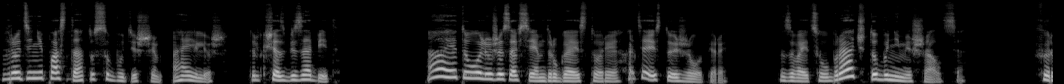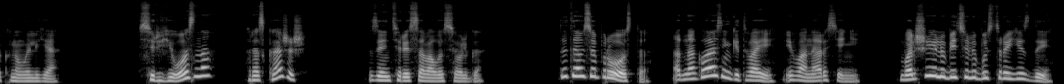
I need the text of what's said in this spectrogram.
Вроде не по статусу будешь им, а, Илюш? Только сейчас без обид. А это, Оль, уже совсем другая история, хотя из той же оперы. Называется «Убрать, чтобы не мешался». Фыркнул Илья. «Серьезно? Расскажешь?» Заинтересовалась Ольга. «Да там все просто. Одноклассники твои, Иван и Арсений, большие любители быстрой езды.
